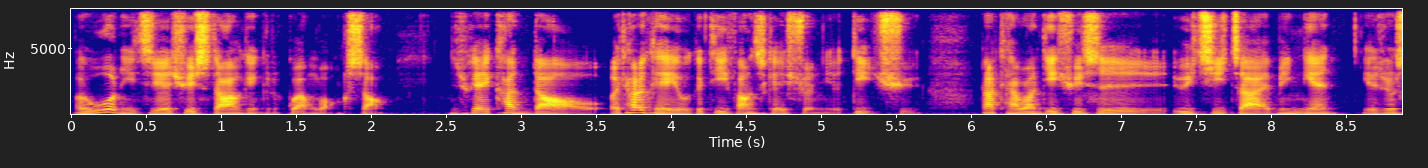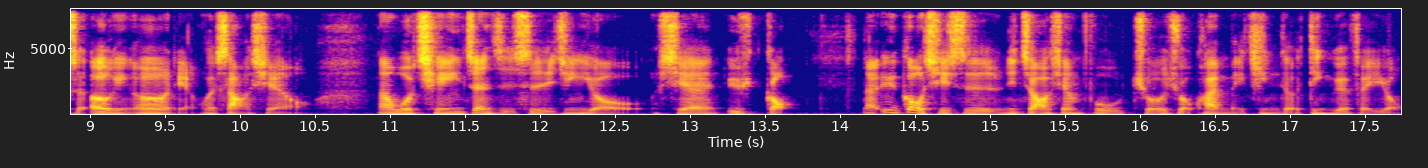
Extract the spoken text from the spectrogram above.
而如果你直接去 Starlink 的官网上，你就可以看到，而它就可以有一个地方是可以选你的地区。那台湾地区是预计在明年，也就是二零二二年会上线哦。那我前一阵子是已经有先预购，那预购其实你只要先付九十九块美金的订阅费用，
